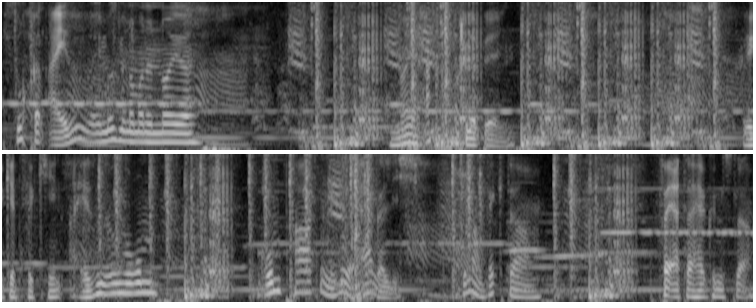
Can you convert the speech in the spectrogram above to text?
Ich suche gerade Eisen, ich muss mir nochmal eine neue... Neue Axt knüppeln. Will ich jetzt hier kein Eisen irgendwo rum... rumparken? So ärgerlich. Geh mal weg da. Verehrter Herr Künstler.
